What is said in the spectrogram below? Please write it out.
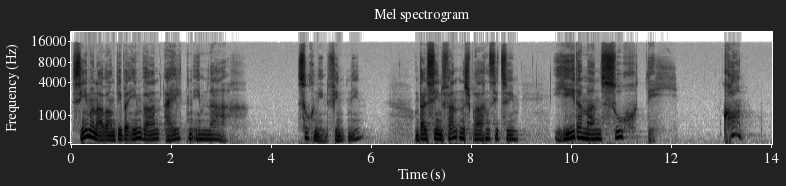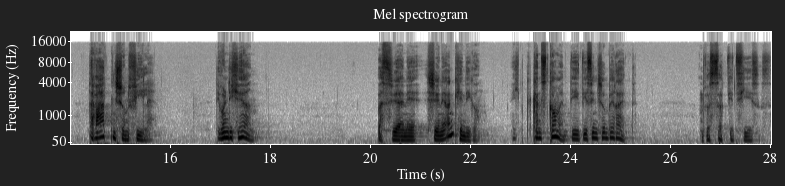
Simon aber und die bei ihm waren, eilten ihm nach, suchen ihn, finden ihn. Und als sie ihn fanden, sprachen sie zu ihm, jedermann sucht dich. Komm, da warten schon viele. Die wollen dich hören. Was für eine schöne Ankündigung. Du kannst kommen, die, die sind schon bereit. Und was sagt jetzt Jesus?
